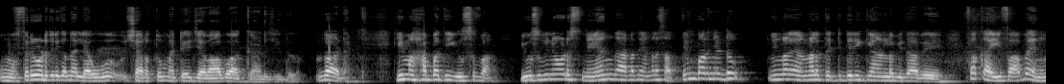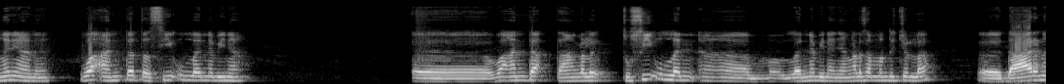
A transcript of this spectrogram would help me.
മുഫ്തർ കൊടുത്തിരിക്കുന്ന ലവ് ഷർത്തും മറ്റേ ജവാബും ആക്കുകയാണ് ചെയ്തത്. എന്തോ ആട്ടെ? ഈ മഹബത്ത് യൂസുഫ. യൂസുഫിനോട് സ്നേഹം കാരണം ഞങ്ങൾ സത്യം പറഞ്ഞിട്ടും നിങ്ങൾ ഞങ്ങളെ തെറ്റിദ്ധരിക്കുകയാണല്ലോ പിതാവേ. ഇപ്പം കൈഫ അപ്പം എങ്ങനെയാണ്? വ അന്ത തസി ഉള്ള നബിന വ അന്ത താങ്കൾ തുസി ഉള്ള ലന്നബിന ഞങ്ങളെ സംബന്ധിച്ചുള്ള ധാരണ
